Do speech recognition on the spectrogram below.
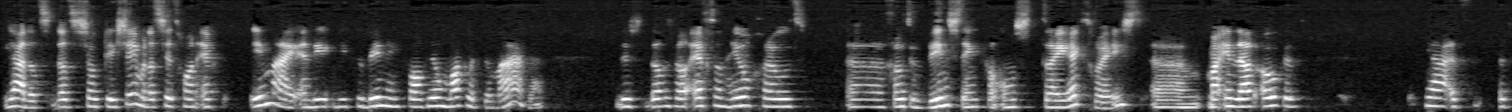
ja, dat, dat is zo cliché, maar dat zit gewoon echt in mij. En die, die verbinding valt heel makkelijk te maken. Dus dat is wel echt een heel groot, uh, grote winst, denk ik, van ons traject geweest. Ehm, maar inderdaad ook het ja, het, het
